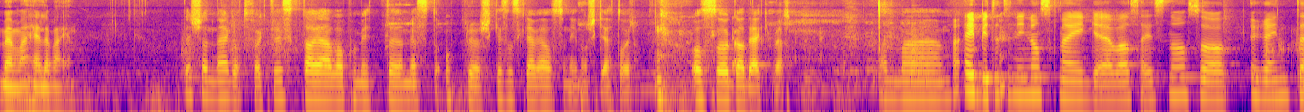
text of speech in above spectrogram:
med meg hele veien. Det skjønner jeg godt, faktisk. Da jeg var på mitt uh, mest opprørske, så skrev jeg også nynorsk i ett år. Og så gadd jeg ikke mer. Men, uh... Jeg byttet til nynorsk da jeg eh, var 16 år. Så regnet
